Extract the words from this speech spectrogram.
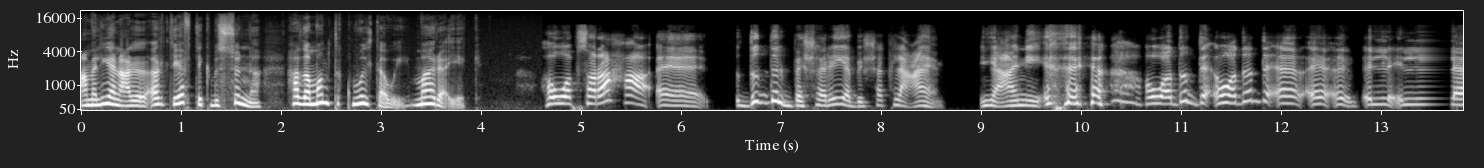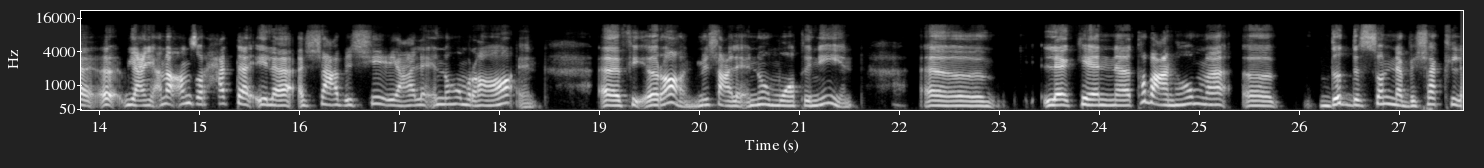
عمليا على الأرض يفتك بالسنة. هذا منطق ملتوي. ما رأيك؟ هو بصراحة آه، ضد البشرية بشكل عام. يعني هو ضد هو ضد آه، آه، آه، يعني أنا أنظر حتى إلى الشعب الشيعي على إنهم رهائن في إيران مش على إنهم مواطنين لكن طبعا هم ضد السنة بشكل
